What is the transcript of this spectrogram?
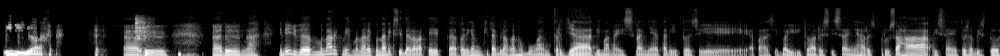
Iya. Aduh aduh. Nah ini juga menarik nih, menarik-menarik sih dalam arti tadi kan kita bilang kan hubungan kerja di mana istilahnya tadi itu si apa si Bayu itu harus istilahnya harus berusaha, istilahnya terus habis itu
